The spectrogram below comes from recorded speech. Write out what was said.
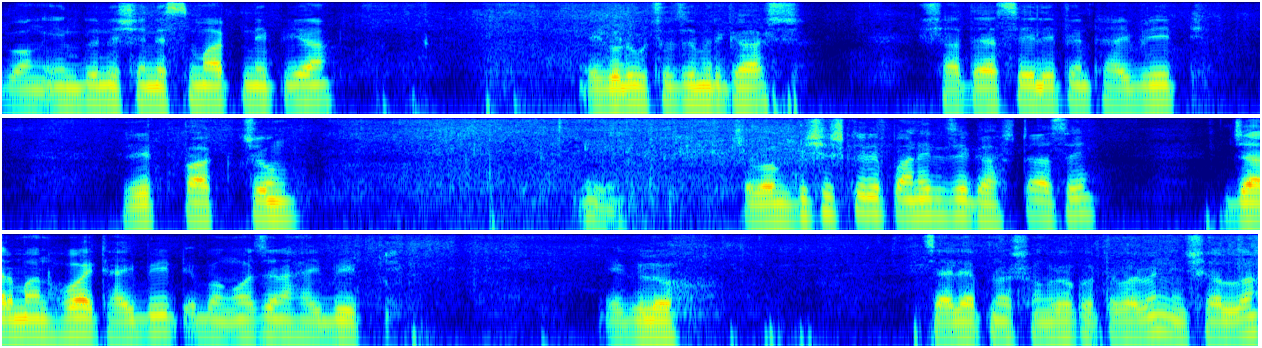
এবং ইন্দোনেশিয়ান স্মার্ট নেপিয়া এগুলো উঁচু জমির ঘাস সাথে আছে এলিফেন্ট হাইব্রিড রেড পাকচং এবং বিশেষ করে পানির যে ঘাসটা আছে জার্মান হোয়াইট হাইব্রিড এবং অজানা হাইব্রিড এগুলো চাইলে আপনারা সংগ্রহ করতে পারবেন ইনশাল্লাহ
